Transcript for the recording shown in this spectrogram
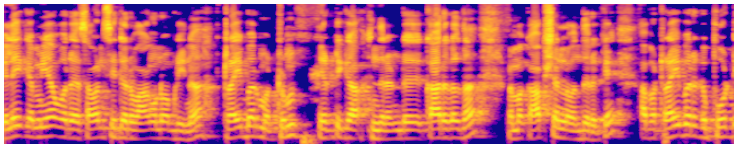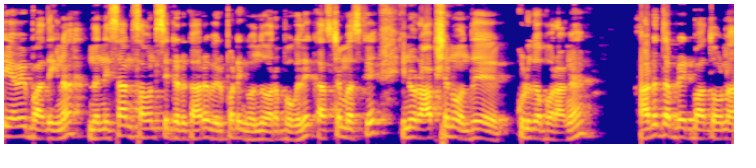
விலை கம்மியாக ஒரு செவன் சீட்டர் வாங்கணும் அப்படின்னா ட்ரைபர் மற்றும் எர்டிகா இந்த ரெண்டு கார்கள் தான் நமக்கு ஆப்ஷனில் வந்து இருக்குது அப்போ ட்ரைபருக்கு போட்டியாகவே பார்த்தீங்கன்னா இந்த நிசான் செவன் சீட்டர் கார் விற்பனைக்கு வந்து வரப்போகுது. கஸ்டமர்ஸ்க்கு இன்னொரு ஆப்ஷனும் வந்து கொடுக்க போகிறாங்க அடுத்த அப்டேட் பார்த்தோன்னா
